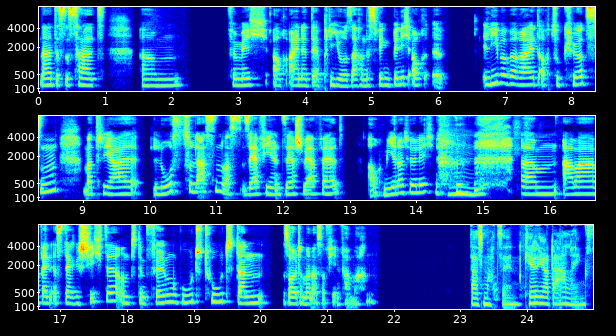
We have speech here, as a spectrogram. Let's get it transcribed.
Na, das ist halt ähm, für mich auch eine der Prio-Sachen. Deswegen bin ich auch äh, lieber bereit, auch zu kürzen, Material loszulassen, was sehr vielen sehr schwer fällt. Auch mir natürlich. Mhm. ähm, aber wenn es der Geschichte und dem Film gut tut, dann sollte man das auf jeden Fall machen. Das macht Sinn. Kill your darlings,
